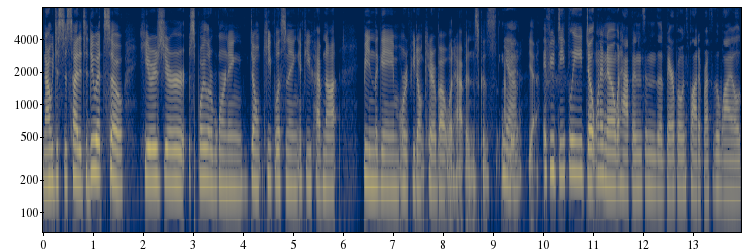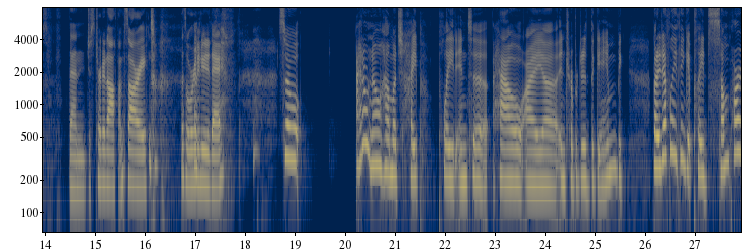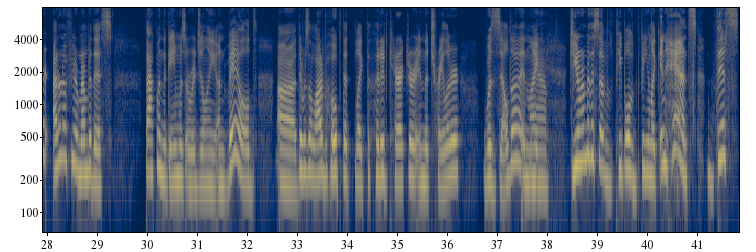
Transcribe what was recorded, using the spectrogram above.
now we just decided to do it. So here's your spoiler warning. Don't keep listening if you have not beaten the game or if you don't care about what happens cuz Yeah. yeah. If you deeply don't want to know what happens in the bare bones plot of Breath of the Wild, then just turn it off. I'm sorry. That's what we're going to do today. So I don't know how much hype played into how I uh, interpreted the game, be- but I definitely think it played some part. I don't know if you remember this back when the game was originally unveiled. Uh, there was a lot of hope that like the hooded character in the trailer was Zelda, and like, Yeah. do you remember this of people being like, enhance this?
